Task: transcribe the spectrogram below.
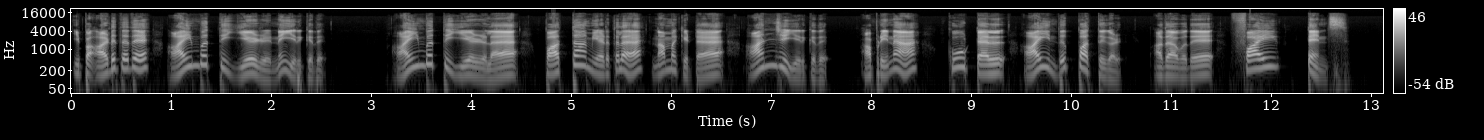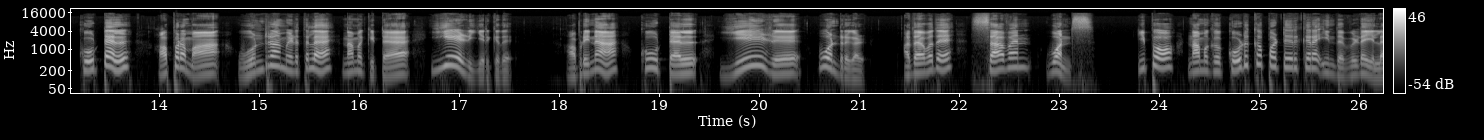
இப்போ அடுத்தது ஐம்பத்தி ஏழுன்னு இருக்குது. ஐம்பத்தி ஏழில் பத்தாம் இடத்துல நம்மக்கிட்ட அஞ்சு இருக்குது. அப்படின்னா கூட்டல் ஐந்து பத்துகள். அதாவது ஃபைவ் டென்ஸ் கூட்டல் அப்புறமா ஒன்றாம் இடத்துல நம்மக்கிட்ட ஏழு இருக்குது. அப்படின்னா கூட்டல் ஏழு ஒன்றுகள். அதாவது செவன் ஒன்ஸ் இப்போ நமக்கு கொடுக்கப்பட்டிருக்கிற இந்த விடையில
